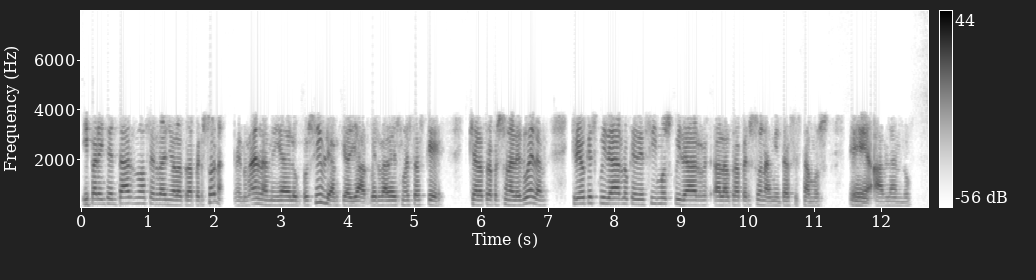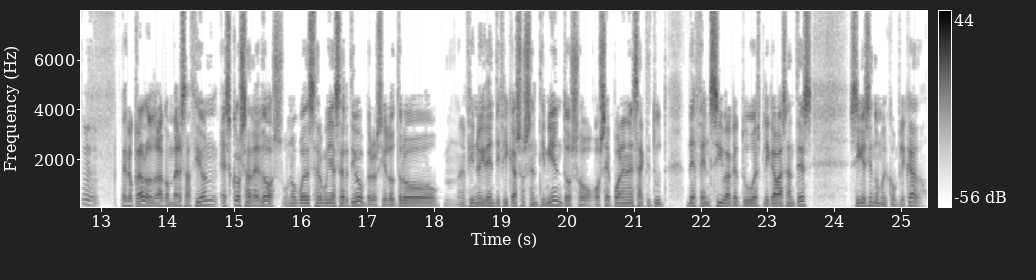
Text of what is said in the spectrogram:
y para intentar no hacer daño a la otra persona, ¿verdad? En la medida de lo posible, aunque haya verdades nuestras que, que a la otra persona le duelan. Creo que es cuidar lo que decimos, cuidar a la otra persona mientras estamos eh, hablando. Mm. Pero claro, la conversación es cosa de dos. Uno puede ser muy asertivo, pero si el otro, en fin, no identifica sus sentimientos o, se pone en esa actitud defensiva que tú explicabas antes, sigue siendo muy complicado.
